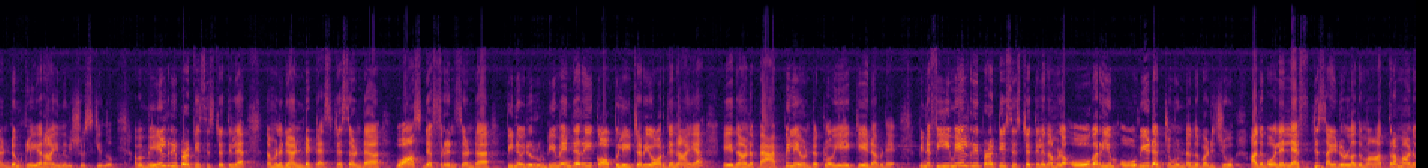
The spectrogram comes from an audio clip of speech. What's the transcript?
രണ്ടും ക്ലിയർ ആയി എന്ന് വിശ്വസിക്കുന്നു. അപ്പോൾ മെയിൽ റീപ്രൊഡക്റ്റീവ് സിസ്റ്റത്തിൽ നമ്മൾ രണ്ട് ടെസ്റ്റസ് ഉണ്ട് വാസ് ഡെഫറൻസ് ഉണ്ട് പിന്നെ ഒരു റുഡിമെന്ററി കോപ്പുലേറ്ററി ഓർഗനായ ഏതാണ് പാപ്പിലയുണ്ട് ക്ലോയേക്കേഡ് അവിടെ. പിന്നെ ഫീമെയിൽ റീപ്രൊഡക്റ്റീവ് സിസ്റ്റത്തിൽ നമ്മൾ ഓവറിയും ഓവിഡക്റ്റും ഉണ്ടെന്ന് പഠിച്ചു. അതുപോലെ ലെഫ്റ്റ് സൈഡുള്ളത് മാത്രമാണ്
